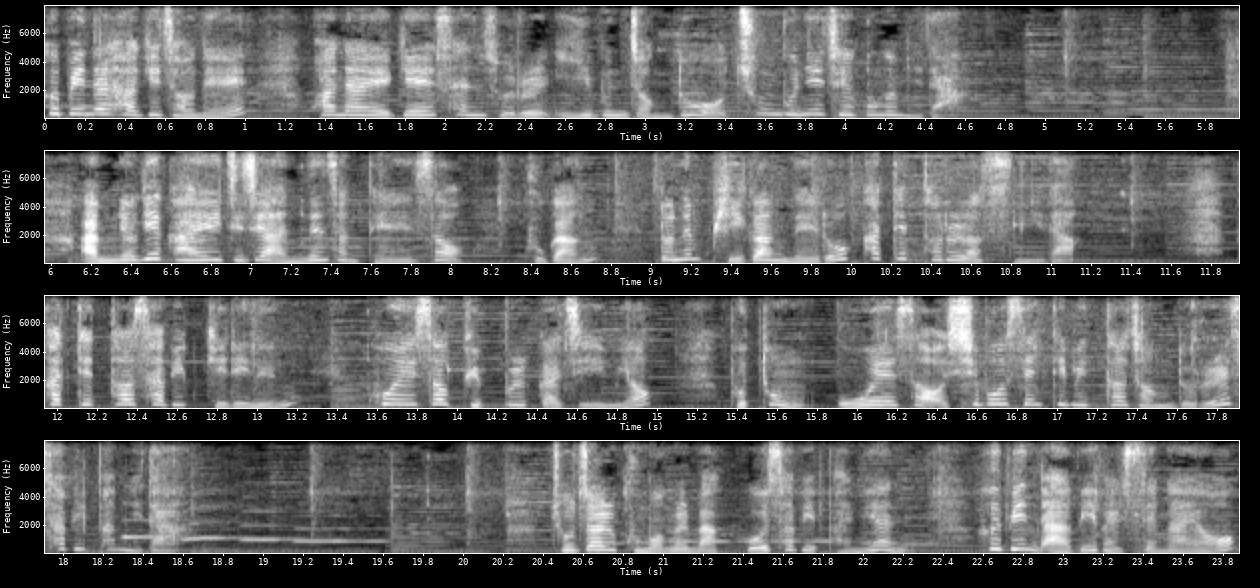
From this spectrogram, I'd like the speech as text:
흡인을 하기 전에 환아에게 산소를 2분 정도 충분히 제공합니다. 압력이 가해지지 않는 상태에서 구강 또는 비강 내로 카테터를 넣습니다. 카테터 삽입 길이는 코에서 귓불까지이며 보통 5에서 15cm 정도를 삽입합니다. 조절 구멍을 막고 삽입하면 흡인 압이 발생하여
